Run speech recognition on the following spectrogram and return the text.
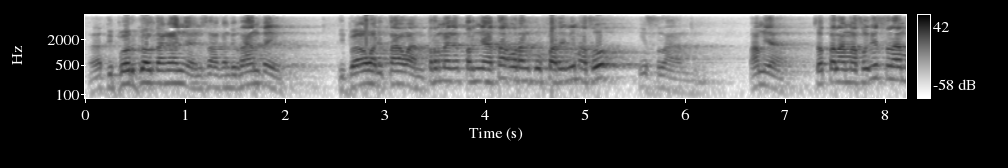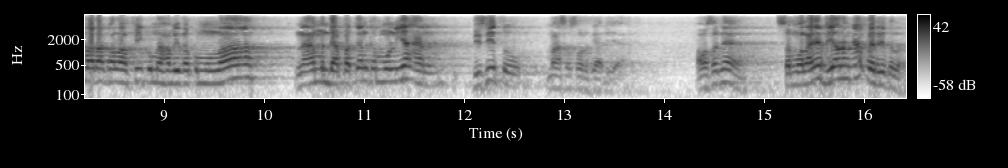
Nah, diborgol tangannya, misalkan dirantai, dibawa, ditawan. Ternyata orang kufar ini masuk Islam. Paham ya? Setelah masuk Islam, barakallahu fikum hafizakumullah, nah mendapatkan kemuliaan di situ, masuk surga dia. Maksudnya, semulanya dia orang kafir itu loh.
